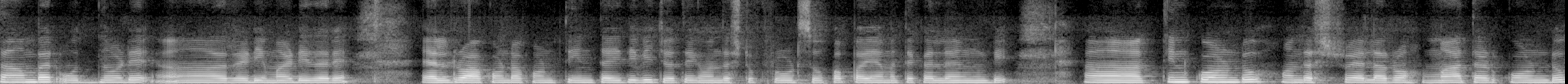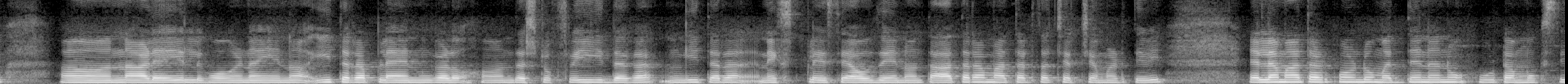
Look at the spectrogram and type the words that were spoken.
ಸಾಂಬಾರು ಉದ್ನೋಡೆ ರೆಡಿ ಮಾಡಿದ್ದಾರೆ. ಎಲ್ಲರೂ ಹಾಕೊಂಡು ಹಾಕೊಂಡು ತಿಂತಾ ಇದ್ದೀವಿ. ಜೊತೆಗೆ ಒಂದಷ್ಟು ಫ್ರೂಟ್ಸು ಪಪ್ಪಾಯ ಮತ್ತು ಕಲ್ಲಂಗಡಿ ತಿನ್ಕೊಂಡು ಒಂದಷ್ಟು ಎಲ್ಲರೂ ಮಾತಾಡಿಕೊಂಡು ನಾಳೆ ಎಲ್ಲಿಗೆ ಹೋಗೋಣ, ಏನೋ ಈ ಥರ ಪ್ಲ್ಯಾನ್ಗಳು ಒಂದಷ್ಟು ಫ್ರೀ ಇದ್ದಾಗ ಈ ಥರ ನೆಕ್ಸ್ಟ್ ಪ್ಲೇಸ್ ಯಾವುದೇನೋ ಅಂತ ಆ ಥರ ಮಾತಾಡ್ತಾ ಚರ್ಚೆ ಮಾಡ್ತೀವಿ. ಎಲ್ಲ ಮಾತಾಡಿಕೊಂಡು ಮಧ್ಯಾಹ್ನನೂ ಊಟ ಮುಗಿಸಿ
